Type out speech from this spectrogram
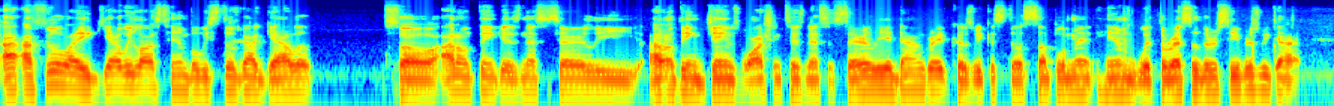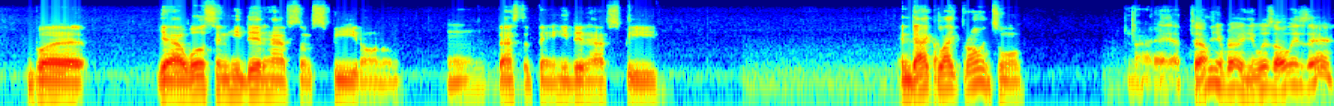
I, I feel like, yeah, we lost him, but we still got Gallup. So I don't think is necessarily I don't think James Washington is necessarily a downgrade because we could still supplement him with the rest of the receivers we got. But yeah, Wilson, he did have some speed on him. Mhm. That's the thing. He did have speed. And Dak liked throwing to him. I'm telling you, bro, he was always there.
